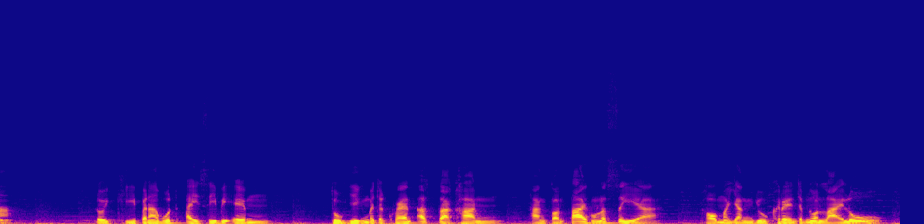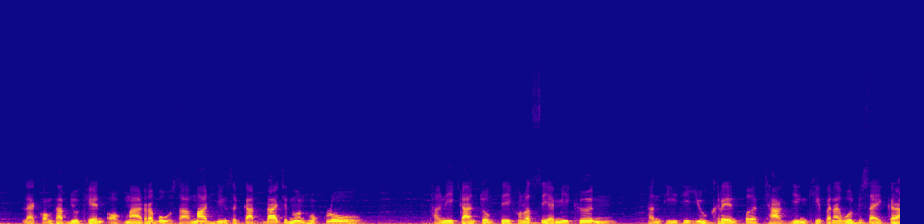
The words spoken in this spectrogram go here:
2565 โดยขีปนาวุธ ICBM ถูกยิงมาจากแคว้นอัสตราคัน ทางตอนใต้ของรัสเซีย เข้ามายังยูเครนจำนวนหลายลูก และกองทัพยูเครนออกมาระบุสามารถยิงสกัดได้จำนวน 6 ลูก ทั้งนี้การโจมตีของรัสเซียมีขึ้น ทันทีที่ยูเครนเปิดฉากยิงขีปนาวุธพิสัยไกล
